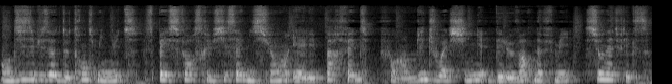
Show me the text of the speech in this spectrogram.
En 10 épisodes de 30 minutes, Space Force réussit sa mission et elle est parfaite pour un binge-watching dès le 29 mai sur Netflix.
